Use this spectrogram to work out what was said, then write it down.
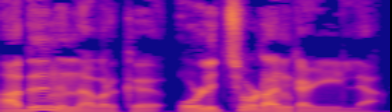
അതിൽ നിന്നവർക്ക് ഒളിച്ചോടാൻ കഴിയില്ല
